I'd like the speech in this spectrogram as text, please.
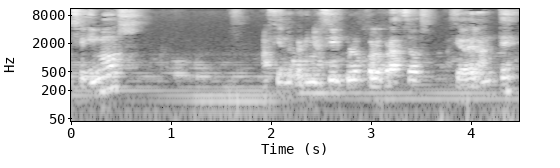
Seguimos haciendo pequeños círculos con los brazos hacia adelante.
